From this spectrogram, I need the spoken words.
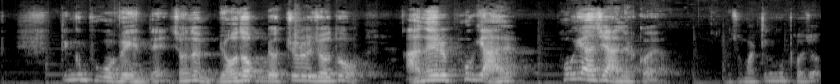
뜬금포 고백인데 저는 몇 억몇 조를 줘도 아내를 포기 포기하지 않을 거예요. 정말 뜬금포죠?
